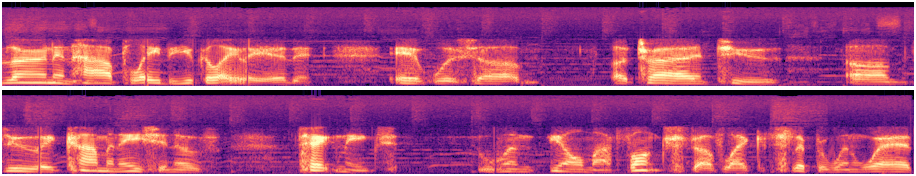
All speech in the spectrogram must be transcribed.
learned and how I played the ukulele, and it, it was um, uh, trying to um, do a combination of techniques when you know my funk stuff like Slippery When Wet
